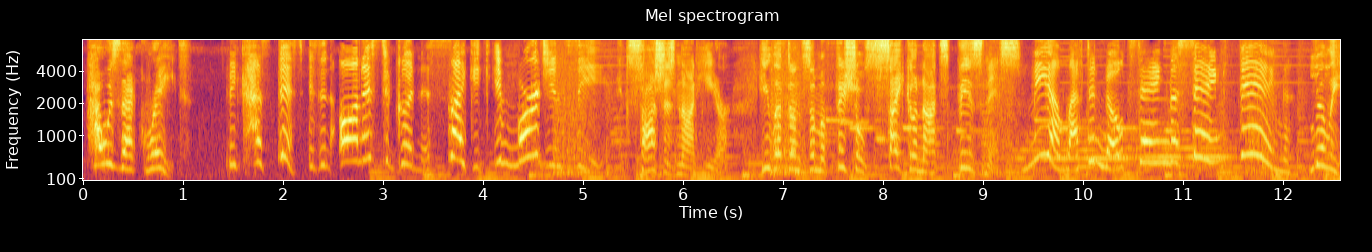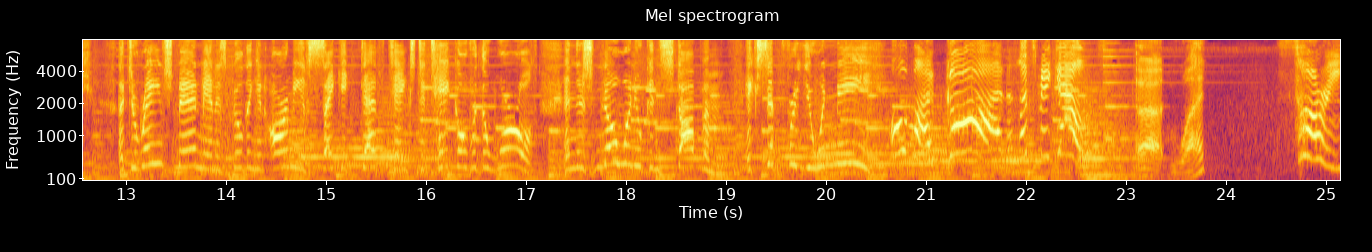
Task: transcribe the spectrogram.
How is that great? Because this is an honest to goodness psychic emergency. And Sasha's not here. He left on some official Psychonauts business. Milla left a note saying the same thing. Lili, a deranged man-man is building an army of psychic death tanks to take over the world, and there's no one who can stop him except for you and me. Oh my god! Let's make out! Uh, what? Sorry,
